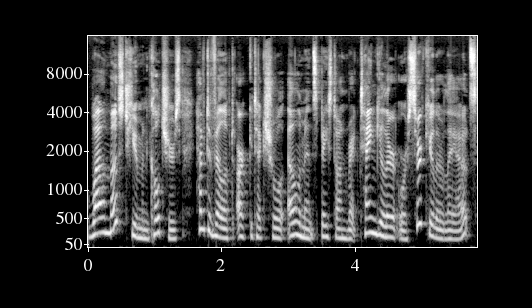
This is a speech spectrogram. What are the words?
while most human cultures have developed architectural elements based on rectangular or circular layouts,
